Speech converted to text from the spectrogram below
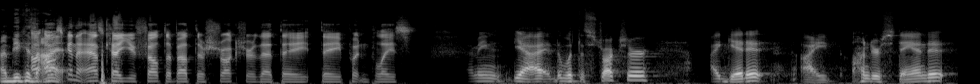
uh, because I, I, I was going to ask how you felt about their structure that they they put in place. I mean, yeah, I, with the structure, I get it. I understand it.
